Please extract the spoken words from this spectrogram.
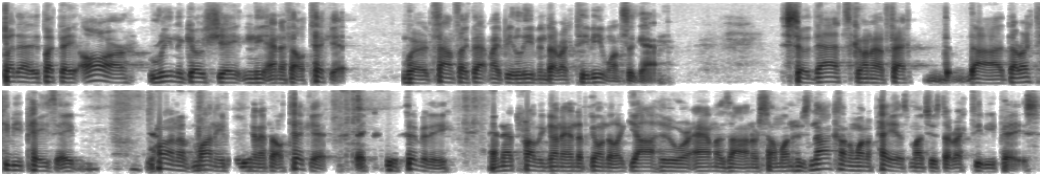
But uh, but they are renegotiating the NFL ticket where it sounds like that might be leaving DirecTV once again. So that's going to affect. Uh, DirecTV pays a ton of money for the NFL ticket exclusivity, and that's probably going to end up going to like Yahoo or Amazon or someone who's not going to want to pay as much as DirecTV pays.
